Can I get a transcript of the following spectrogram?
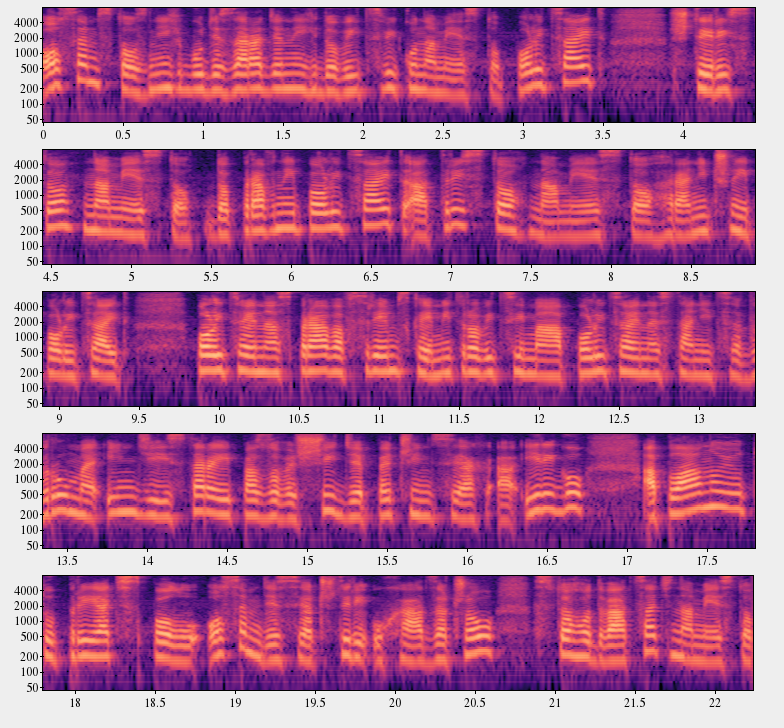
800 z nich bude zaradených do výcviku na miesto policajt, 400 na miesto dopravný policajt a 300 na miesto hraničný policajt. Policajná správa v Sriemskej Mitrovici má policajné stanice v Rume, Indii, Starej Pazove, Šide, Pečinciach a Irigu a plánujú tu prijať spolu 84 uchádzačov, z toho 20 na miesto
